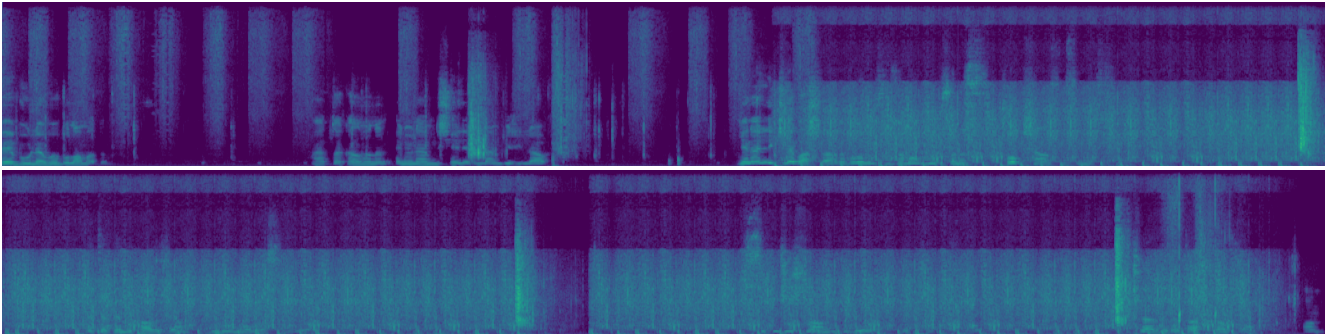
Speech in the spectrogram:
Ve bu lavı bulamadım. Hayatta kalmanın en önemli şeylerinden biri lav. Genellikle başlarda bulamıyorsunuz ama bulursanız çok şanslısınız. Ve tepemi kavrayacağım bulduğum olmasın diye. Sıkıcı şu an biliyorum. İçeride de taş kazacağım. An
